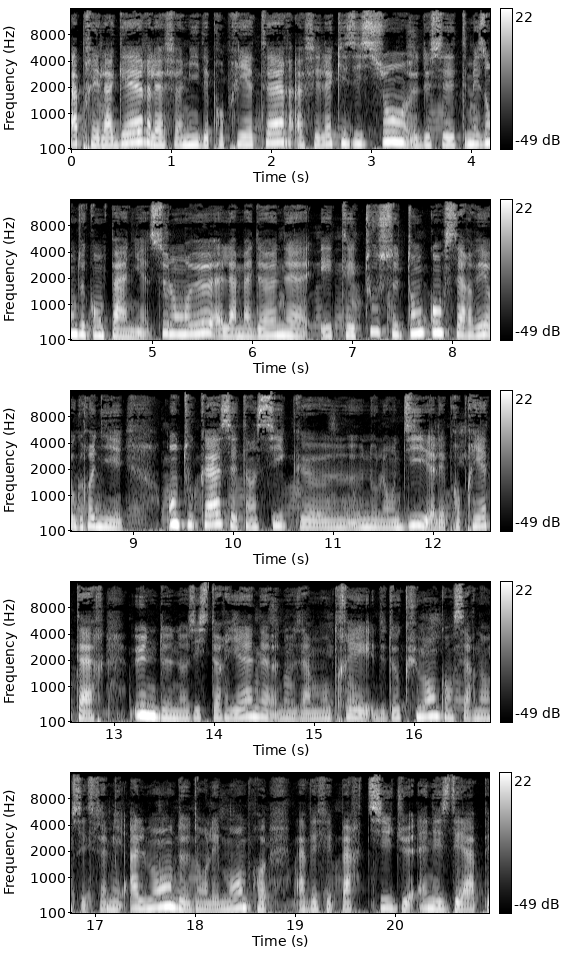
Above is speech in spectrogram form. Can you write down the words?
Après la guerre, la famille des propriétaires a fait l'acquisition de cette maison de campagne. Selon eux, la Madone était tout ce temps conservée au grenier. En tout cas, c'est ainsi que nous l'ont dit les propriétaires. Une de nos historiennes nous a montré des documents concernant cette famille allemande dont les membres avaient fait partie du NSDAP.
